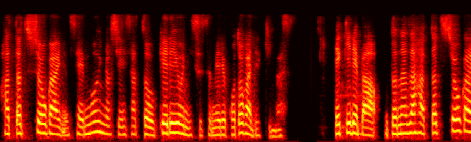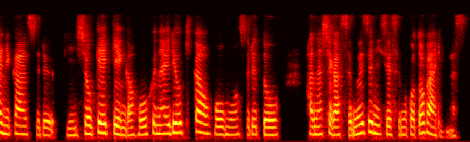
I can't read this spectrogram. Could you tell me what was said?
発達障害の専門医の診察を受けるように進めることができます。できれば、大人の発達障害に関する臨床経験が豊富な医療機関を訪問すると、話がスムーズに進むことがあります。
